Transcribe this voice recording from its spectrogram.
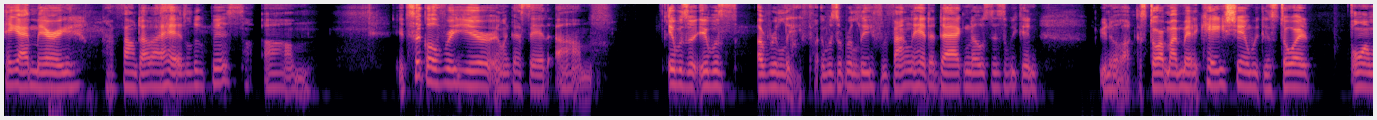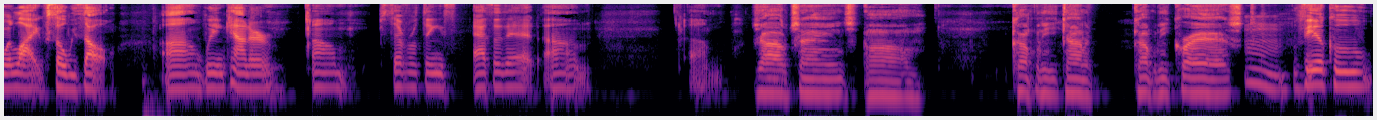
um had got married. I found out I had lupus. Um, it took over a year, and like I said, um, it was a, it was a relief. It was a relief. We finally had a diagnosis. We can, you know, I could start my medication. We can start on with life. So we thought. Um, we encounter um, several things after that. Um, Job change, um, company kind of company crashed. vehicle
